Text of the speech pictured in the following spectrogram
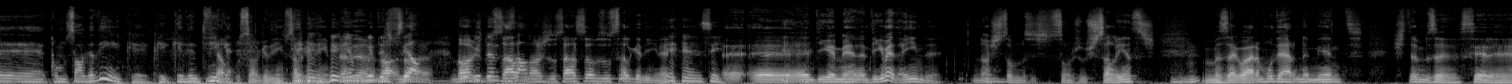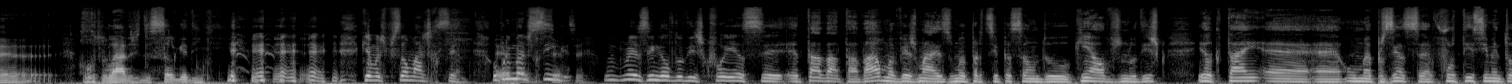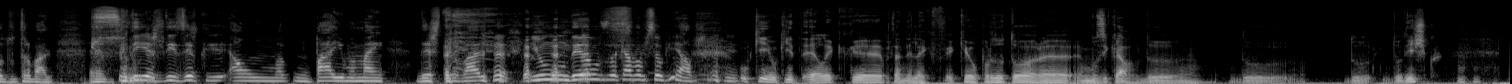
como salgadinho, que, que, que identifica. Não, o Salgadinho, Salgadinho. É muito nó- especial. nó- O Nós, do sal, Sal. nós do Sal somos o Salgadinho, né? Sim. Eh, eh, antigamente, antigamente ainda nós Uhum. somos, somos os salenses, mas agora modernamente estamos a ser eh, rotulados de salgadinho. que é uma expressão mais recente. O, É primeiro, mais single, recente, o primeiro single do disco foi esse eh, Tadá Tadá, uma vez mais uma participação do Kim Alves no disco, ele que tem eh, eh, uma presença fortíssima em todo o trabalho. Sim, podias o dizer que há uma- um pai e uma mãe deste trabalho e um deles acaba por ser o Kim Alves. O Kim, o Kim ele é que, portanto, ele é que, que é o produtor musical do, do, do, do disco.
